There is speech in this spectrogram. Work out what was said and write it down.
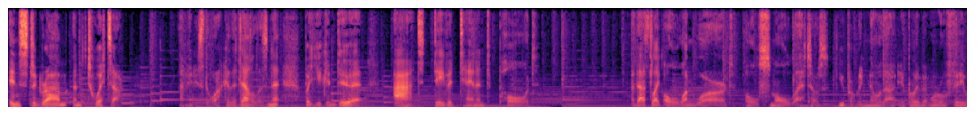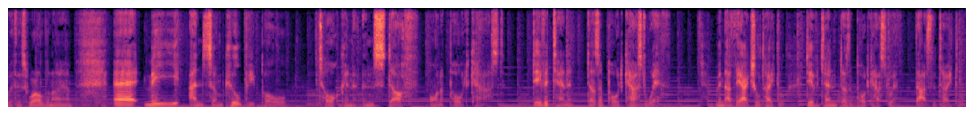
Instagram and Twitter. I mean, it's the work of the devil, isn't it? But you can do it at David Tennant Pod. And that's like all one word, all small letters. You probably know that. You're probably a bit more au fait with this world than I am. Uh, me and some cool people talking and stuff on a podcast. David Tennant does a podcast with. I mean, that's the actual title. David Tennant does a podcast with. That's the title.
